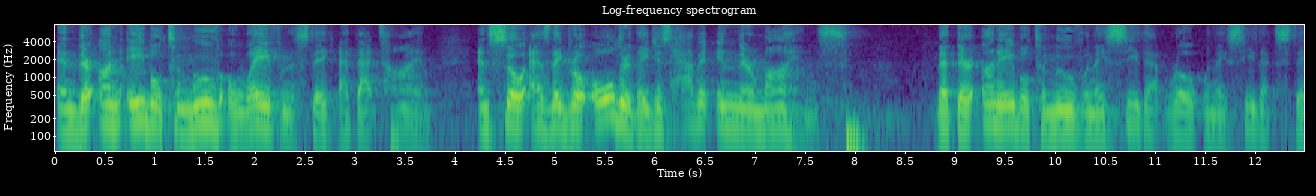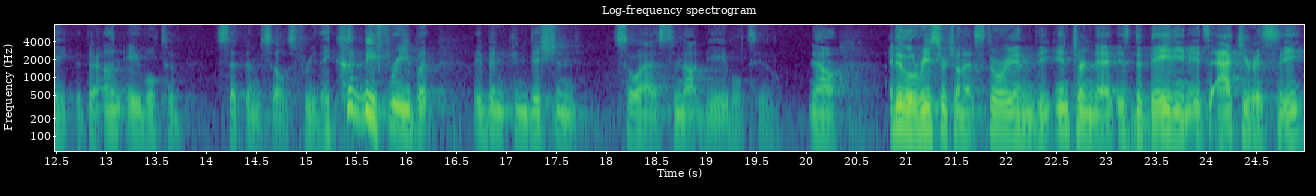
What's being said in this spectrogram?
And they're unable to move away from the stake at that time. And so as they grow older, they just have it in their minds that they're unable to move when they see that rope, when they see that stake, that they're unable to set themselves free. They could be free, but they've been conditioned so as to not be able to. Now, I did a little research on that story, and the internet is debating its accuracy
